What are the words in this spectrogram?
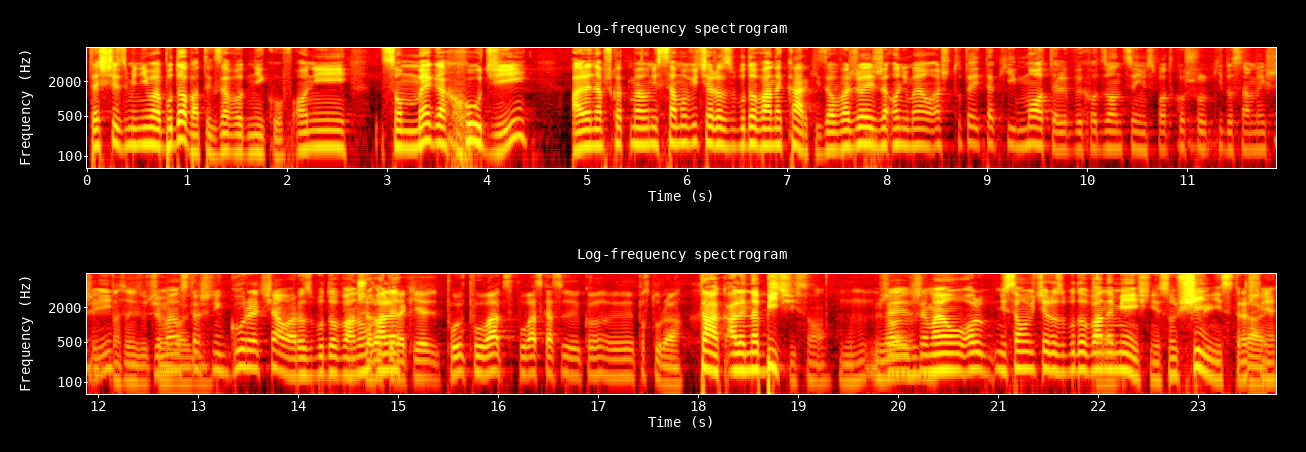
Też się zmieniła budowa tych zawodników. Oni są mega chudzi, ale na przykład mają niesamowicie rozbudowane karki. Zauważyłeś, że oni mają aż tutaj taki motyl wychodzący im spod koszulki do samej szyi, że mają uwagi. strasznie górę ciała rozbudowaną, Szerokie ale takie, y, y, postura. tak, ale nabici są. Mhm. Że, No, że mają ol, niesamowicie rozbudowane Tak. mięśnie, są silni strasznie.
